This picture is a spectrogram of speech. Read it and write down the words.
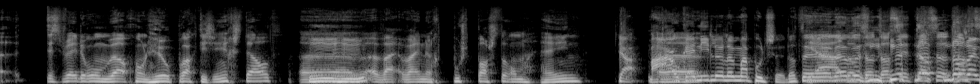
het is wederom wel gewoon heel praktisch ingesteld. Eh, Mhm. wei- weinig poespas eromheen. Ja, maar Eh, oké, niet lullen, maar poetsen. Dat, ja, dat, dat, dat, zit, dat, dat,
